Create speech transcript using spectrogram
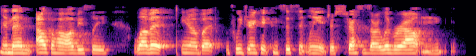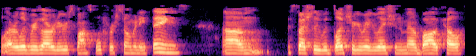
And then alcohol, obviously, love it, you know, but if we drink it consistently, it just stresses our liver out and our liver is already responsible for so many things, um, especially with blood sugar regulation and metabolic health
